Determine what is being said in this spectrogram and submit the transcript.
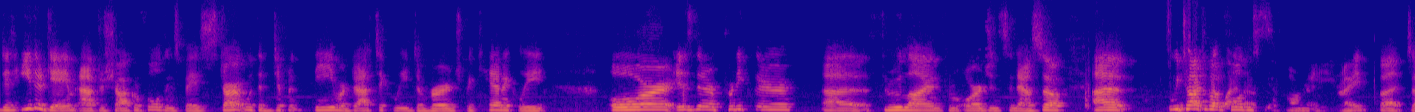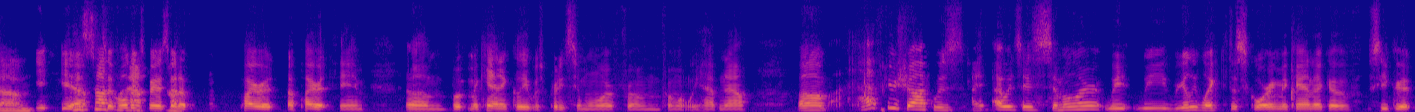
did either game, Aftershock or Folding Space, start with a different theme or drastically diverge mechanically? Or is there a pretty clear uh, through line from Origins to now? So uh, we, We talked talked about about one of Folding. Space already, right? But um, Y- Yeah, Let's talk so about Folding Space had Aftershock. a pirate a pirate theme, um, but mechanically it was pretty similar from from what we have now. Um, Aftershock was I, I would say similar. We we really liked the scoring mechanic of secret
